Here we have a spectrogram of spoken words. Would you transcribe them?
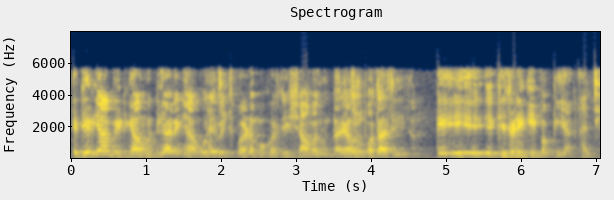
ਕਿ ਜਿਹੜੀਆਂ ਮੀਟਿੰਗਾਂ ਹੁੰਦੀਆਂ ਰਹੀਆਂ ਉਹਦੇ। ਵਿੱਚ ਪ੍ਰਣਬ ਮੁਖਰਜੀ ਸ਼ਾਮਲ ਹੁੰਦਾ ਰਿਹਾ ਉਹਨੂੰ। ਪਤਾ ਸੀ ਕਿ ਇਹ ਇਹ ਖਿਚੜੀ ਕੀ ਪੱਕੀ ਆ ਹਾਂਜੀ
